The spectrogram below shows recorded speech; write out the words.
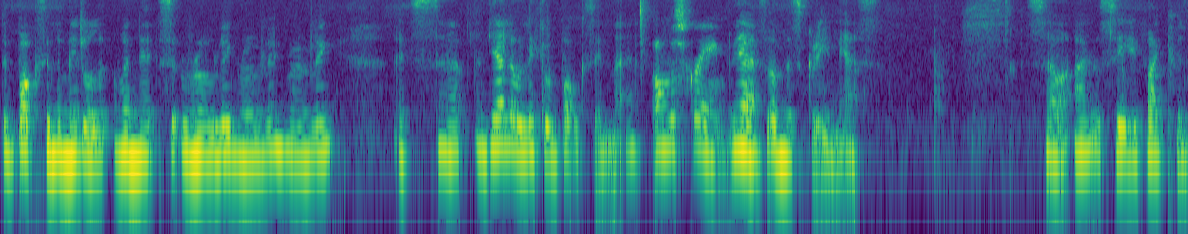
the box in the middle when it's rolling, rolling, rolling. It's uh, a yellow little box in there. On the screen. Yes, on the screen. Yes. So I will see if I could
